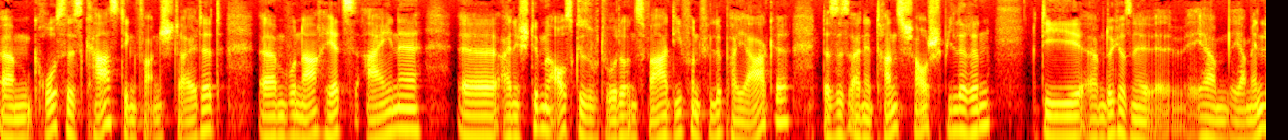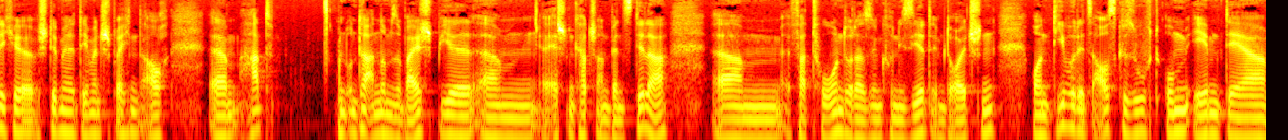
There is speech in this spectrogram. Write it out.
ähm, großes Casting veranstaltet, ähm, wonach jetzt eine, äh, eine Stimme ausgesucht wurde, und zwar die von Philippa Jake. Das ist eine Trans-Schauspielerin, die ähm, durchaus eine äh, eher, eher männliche Stimme dementsprechend auch ähm, hat und unter anderem zum Beispiel ähm, Ashton Kutcher und Ben Stiller ähm, vertont oder synchronisiert im Deutschen. Und die wurde jetzt ausgesucht, um eben der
